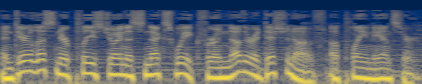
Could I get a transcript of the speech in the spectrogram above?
And, dear listener, please join us next week for another edition of A Plain Answer.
